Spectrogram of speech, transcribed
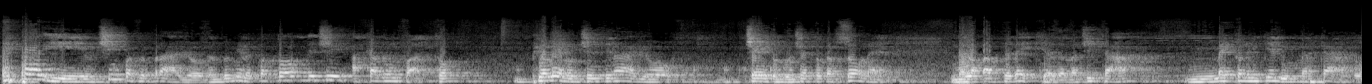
E poi il 5 febbraio del 2014 accade un fatto, più o meno un centinaio, 100-200 persone nella parte vecchia della città mettono in piedi un mercato,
